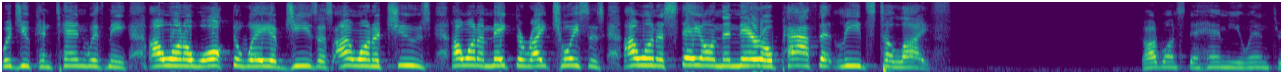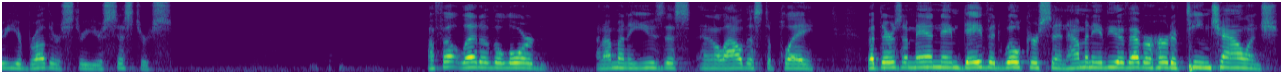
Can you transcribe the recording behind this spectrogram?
Would you contend with me? I want to walk the way of Jesus. I want to choose. I want to make the right choices. I want to stay on the narrow path that leads to life. God wants to hem you in through your brothers, through your sisters. I felt led of the Lord and I'm going to use this and allow this to play. But there's a man named David Wilkerson. How many of you have ever heard of Teen Challenge?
